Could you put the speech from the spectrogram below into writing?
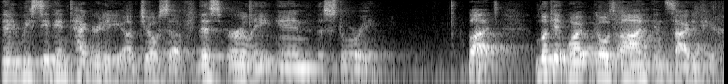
that we see the integrity of Joseph this early in the story. But look at what goes on inside of here.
